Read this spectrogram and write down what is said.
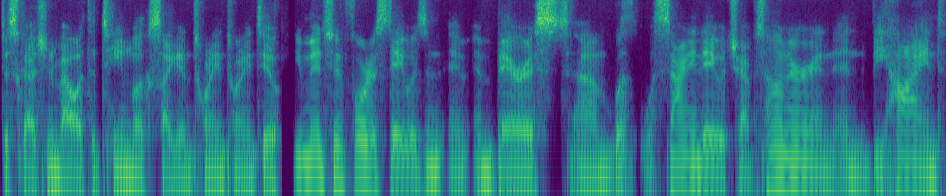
discussion about what the team looks like in 2022. You mentioned Florida State was in, in, embarrassed um, with with signing day with Travis Hunter, and and behind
